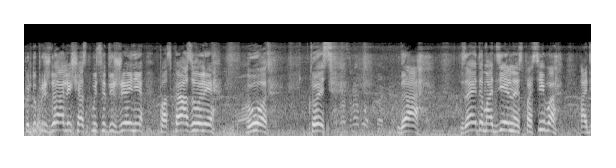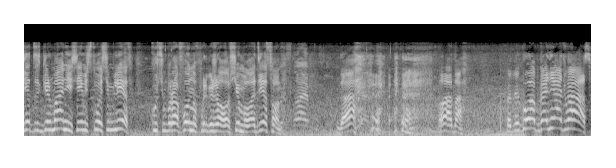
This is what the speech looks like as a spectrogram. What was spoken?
предупреждали, сейчас пусть движение, подсказывали. Вот. То есть, да, за это им отдельное спасибо. А дед из Германии, 78 лет, кучу марафонов пробежал, вообще молодец он. Да? Ладно, побегу обгонять вас!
